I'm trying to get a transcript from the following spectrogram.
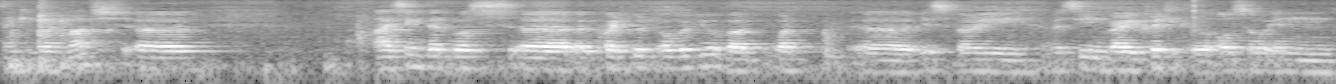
thank you very much. Uh, I think that was uh, a quite good overview about what uh, is very seen very critical also in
